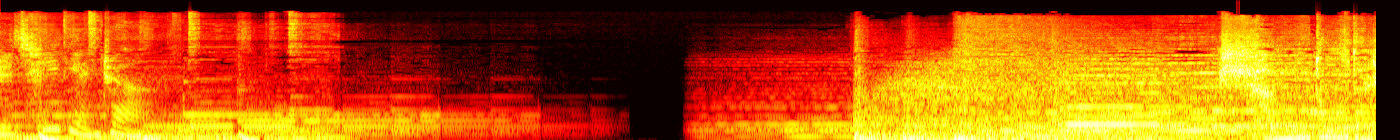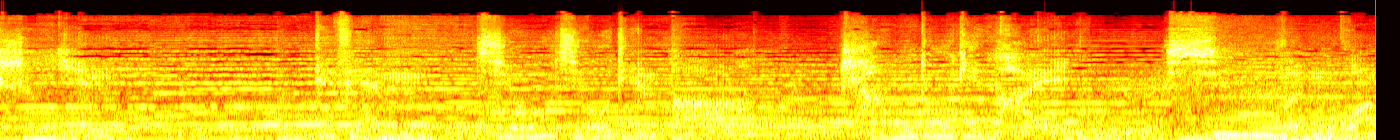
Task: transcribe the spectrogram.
十七点整。成都的声音，FM 九九点八，成都电台新闻广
